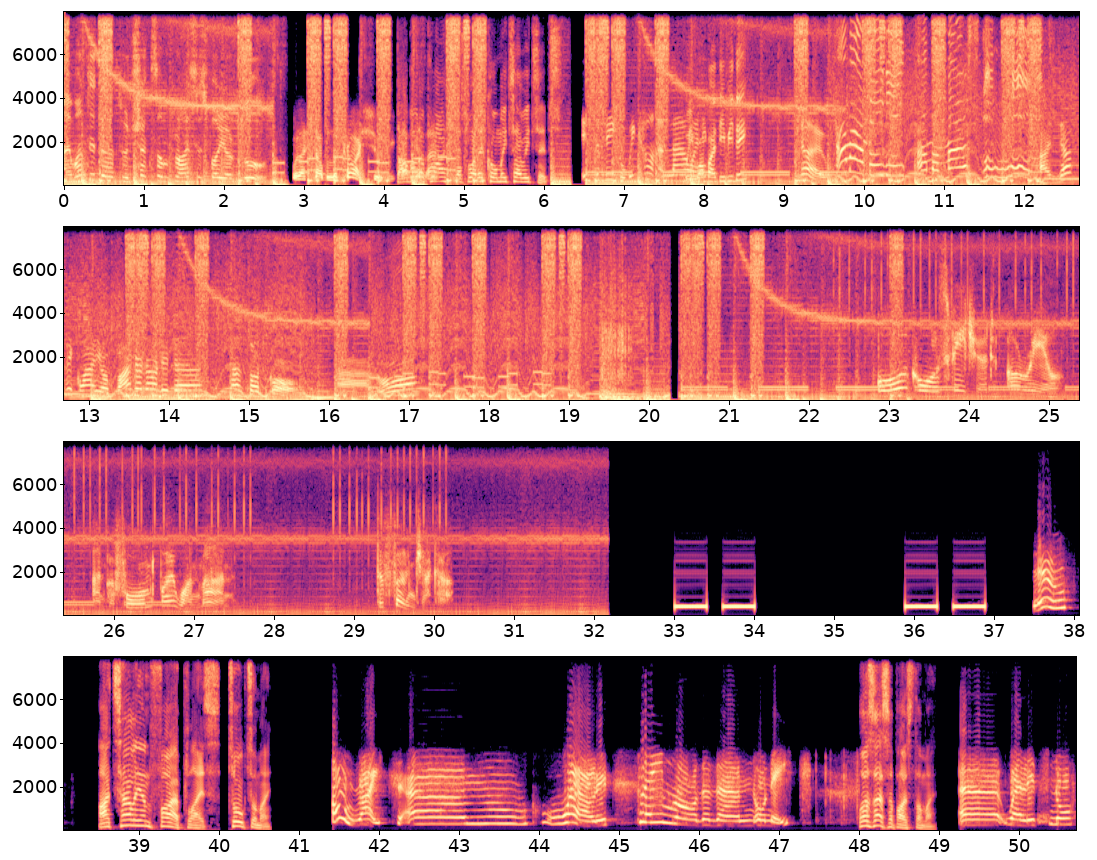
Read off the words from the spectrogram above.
I wanted uh, to check some prices for your tools. Well, that's double the price, surely. you Double the get that. price, that's why they call me Terry Tips. It's illegal. We can't allow it. We want by DVD? No. COME ON, BABY. I'm a mouse in here. I just require your bank account details and source code. Hello? All calls featured are real and performed by one man. The Fonejacker. Hello? Italian fireplace. Talk to me. Oh, right. Um, well, it's plain rather than ornate. What's that supposed to mean? Uh, well, it's not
